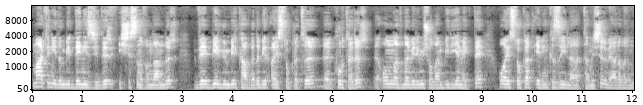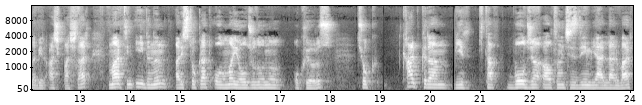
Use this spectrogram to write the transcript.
Martin Eden bir denizcidir, işçi sınıfındandır ve bir gün bir kavgada bir aristokratı e, kurtarır. E, onun adına verilmiş olan bir yemekte o aristokrat evin kızıyla tanışır ve aralarında bir aşk başlar. Martin Eden'ın aristokrat olma yolculuğunu okuyoruz. Çok kalp kıran bir kitap. Bolca altını çizdiğim yerler var.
